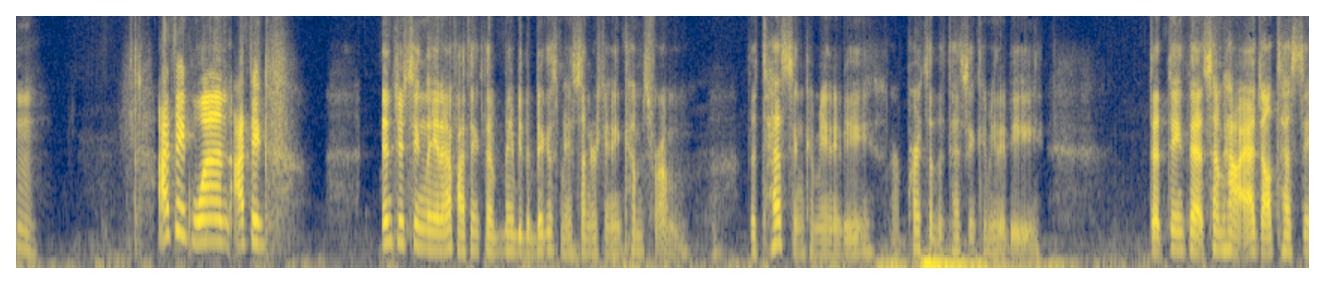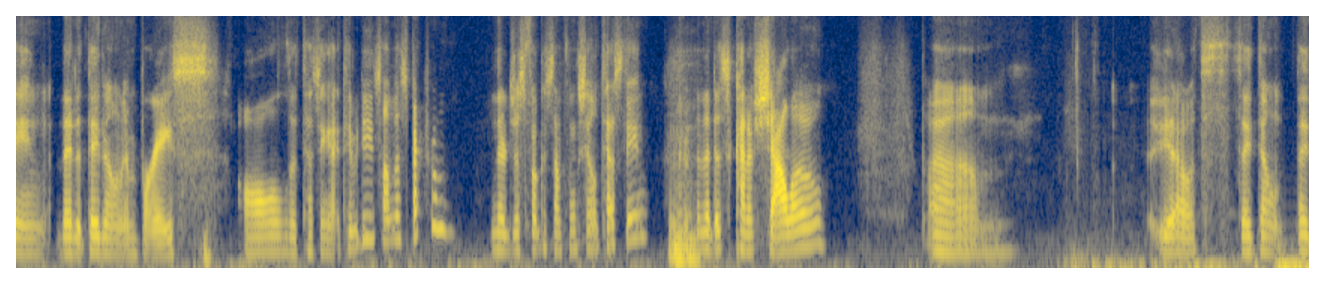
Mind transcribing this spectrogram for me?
Hmm. I think one. I think interestingly enough, I think that maybe the biggest misunderstanding comes from the testing community or parts of the testing community that think that somehow agile testing that they don't embrace all the testing activities on the spectrum and they're just focused on functional testing Okay. and that it's kind of shallow um you know it's they don't they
